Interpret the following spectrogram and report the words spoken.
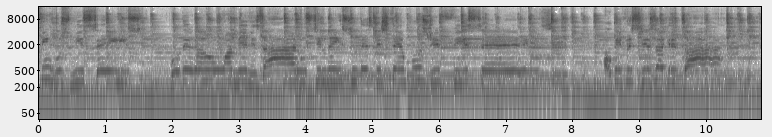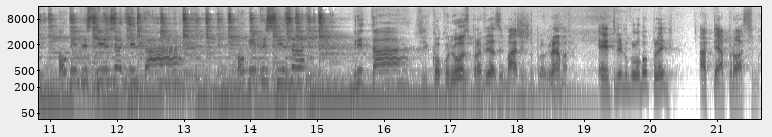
fim dos mísseis poderão amenizar o silêncio desses tempos difíceis. Alguém precisa gritar, alguém precisa gritar, alguém precisa gritar. Ficou curioso para ver as imagens do programa? Entre no Globoplay. Até a próxima.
